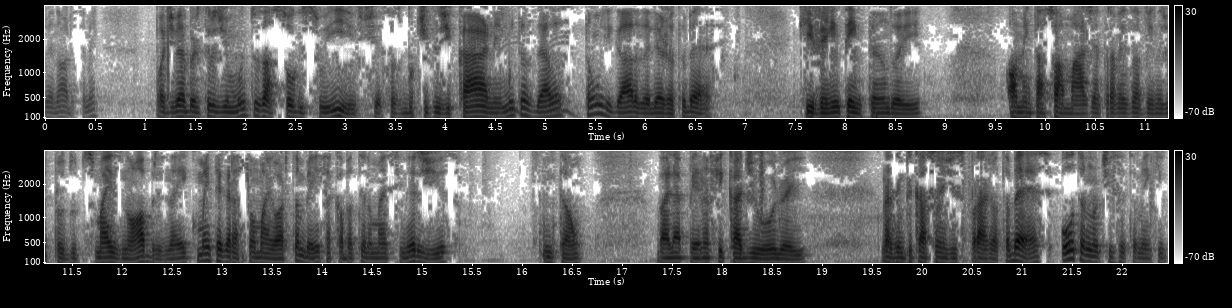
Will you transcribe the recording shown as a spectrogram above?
menores também. Pode ver a abertura de muitos açougues Swift, essas boutiques de carne, muitas delas estão ligadas ali à JBS, que vem tentando aí aumentar sua margem através da venda de produtos mais nobres, né? E com uma integração maior também, você acaba tendo mais sinergias. Então, vale a pena ficar de olho aí nas implicações disso para a JBS. Outra notícia também que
